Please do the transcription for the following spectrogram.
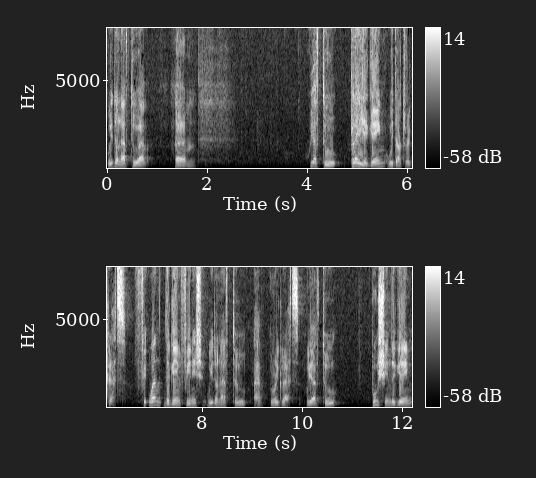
We don't have to have. Um, we have to play a game without regrets. When the game finish, we don't have to have regrets. We have to push in the game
